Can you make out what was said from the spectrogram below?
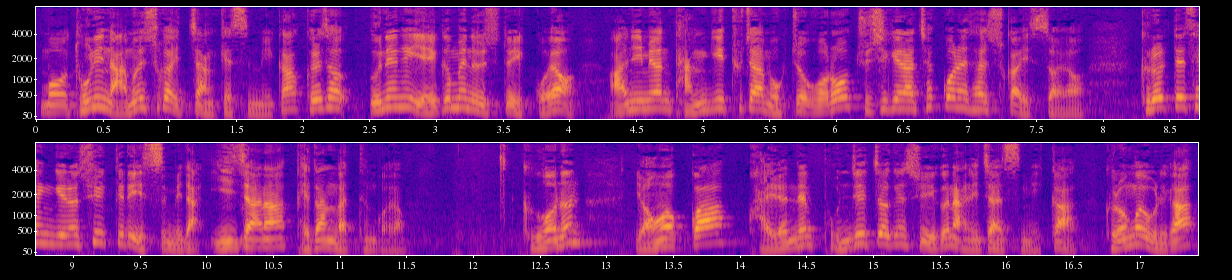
뭐 돈이 남을 수가 있지 않겠습니까? 그래서 은행에 예금해 놓을 수도 있고요. 아니면 단기 투자 목적으로 주식이나 채권을 살 수가 있어요. 그럴 때 생기는 수익들이 있습니다. 이자나 배당 같은 거요. 그거는 영업과 관련된 본질적인 수익은 아니지 않습니까? 그런 걸 우리가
